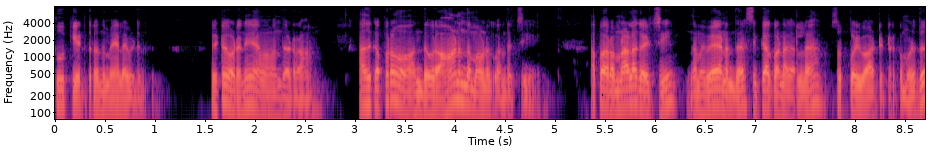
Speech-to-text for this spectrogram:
தூக்கி எடுத்துட்டு வந்து மேலே விடுது. விட்ட உடனே அவன் வந்துடுறான். அதுக்கப்புறம் அந்த ஒரு ஆனந்தம் அவனுக்கு வந்துச்சு. அப்போ ரொம்ப நாளாக கழிச்சு நம்ம விவேகானந்தர் சிக்காகோ நகரில் சொற்பொழிவு ஆட்டிட்டு இருக்கும்பொழுது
